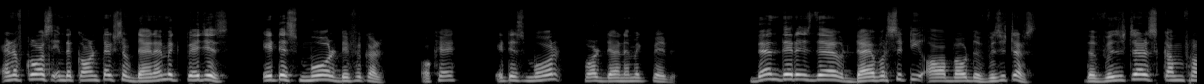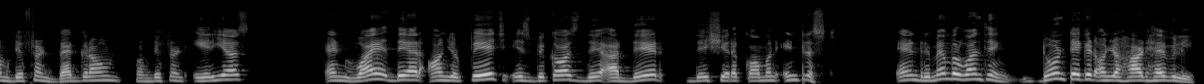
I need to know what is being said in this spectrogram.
And of course in the context of dynamic pages it is more difficult okay? It is more for dynamic pages. Then there is the diversity about the visitors. The visitors come from different background, from different areas, and why they are on your page is because they are there, they share a common interest. And remember one thing, don't take it on your heart heavily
